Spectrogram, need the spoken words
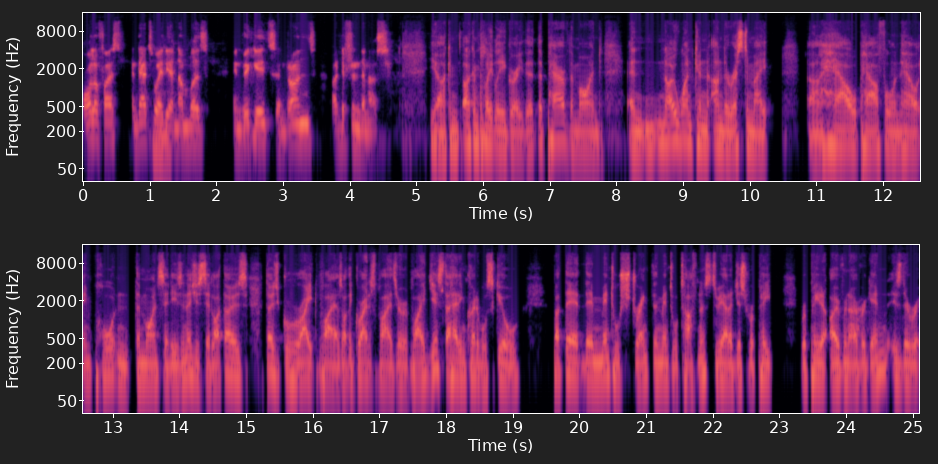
all of us, and that's why mm. their numbers in wickets and runs are different than us. Yeah, I can I completely agree. The the power of the mind, and no one can underestimate uh, how powerful and how important the mindset is. And as you said, like those those great players, like the greatest players ever played. Yes, they had incredible skill, but their their mental strength and mental toughness to be able to just repeat repeat it over and over again is the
